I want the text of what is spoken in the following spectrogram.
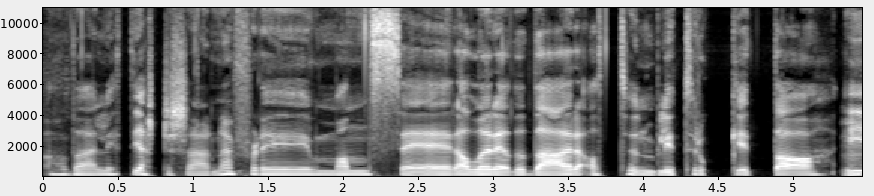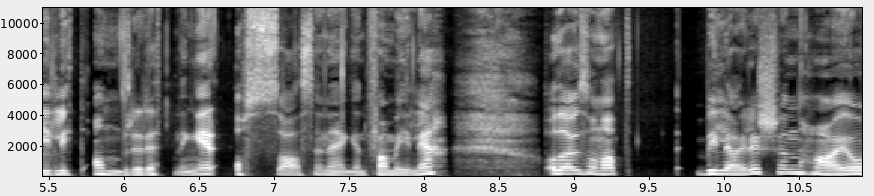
Og det er litt hjerteskjærende, fordi man ser allerede der at hun blir trukket da i litt andre retninger, også av sin egen familie. Og det er jo sånn at Billie Eilish, hun har jo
